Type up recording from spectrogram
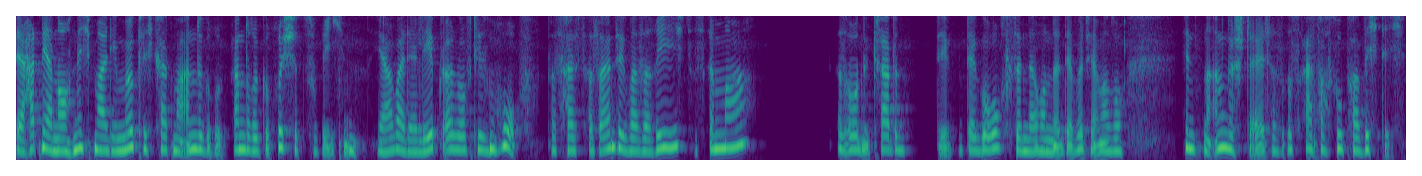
der hat ja noch nicht mal die Möglichkeit, mal andere, Gerüche zu riechen. Ja, weil der lebt also auf diesem Hof. Das heißt, das Einzige, was er riecht, ist immer, also gerade der Geruchssinn der Hunde, der wird ja immer so hinten angestellt. Das ist einfach super wichtig.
